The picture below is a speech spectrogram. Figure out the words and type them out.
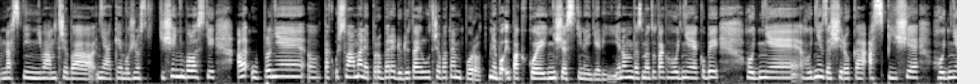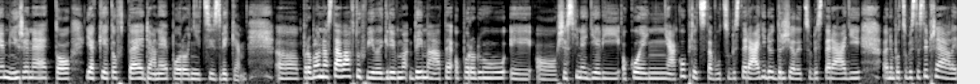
nastíní vám třeba nějaké možnosti tišení bolesti, bolesti, ale úplně eh, tak už s váma neprobere do detailů třeba ten porod, nebo i pak kojení šesti nedělí. Jenom vezme to tak hodně, jakoby hodně, hodně ze široká a spíše hodně mířené to, jak je to v té dané porodnici zvykem. Uh, problém nastává v tu chvíli, kdy vy máte o porodu i o šesti nedělí, o kojení nějakou představu, co byste rádi dodrželi, co byste rádi, nebo co byste si přáli.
